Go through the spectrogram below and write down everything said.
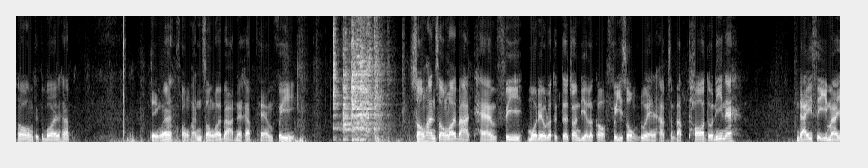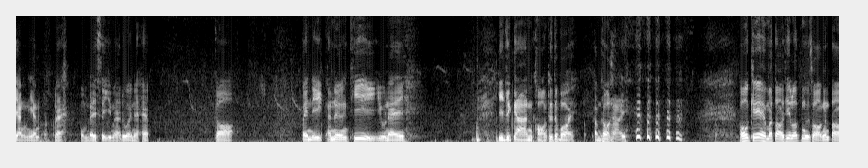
ข้อของเทคบอยนะครับ เจ๋งว่าก2,200 บาทนะครับ แถมฟรี 2,200 บาทแถมฟรี โมเดลรถแท็กเตอร์จอห์นเดียแล้วก็ฟรีส่งด้วยนะครับสำหรับท่อตัวนี้นะ ได้สีมาอย่างเนียนนะผมได้สีมาด้วยนะฮะ ก็เป็นอีกอันนึงที่อยู่ในกิจการของเทคบอยทำท่อขาย โอเค มาต่อที่รถมือสองกันต่อ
